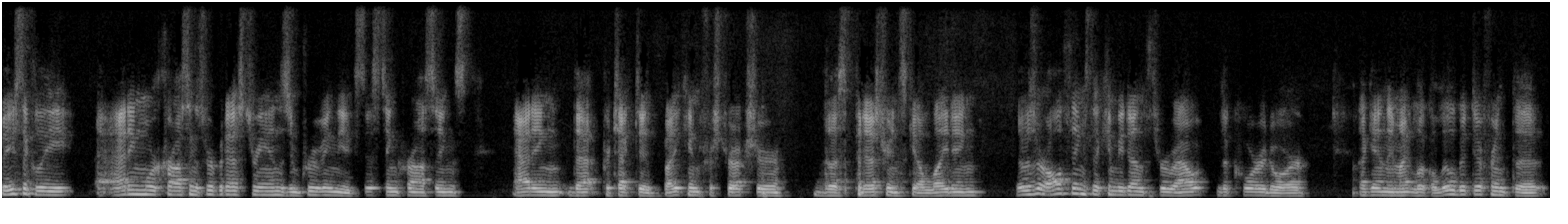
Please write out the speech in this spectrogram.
basically, adding more crossings for pedestrians, improving the existing crossings, adding that protected bike infrastructure, the pedestrian scale lighting. Those are all things that can be done throughout the corridor. Again, they might look a little bit different. The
